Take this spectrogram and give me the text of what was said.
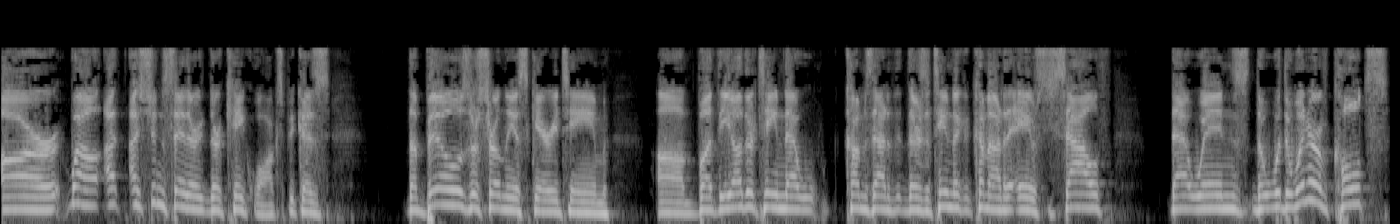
are well. I, I shouldn't say they're they're cakewalks because the Bills are certainly a scary team. Um, but the other team that comes out of the, there's a team that could come out of the AFC South that wins the the winner of Colts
